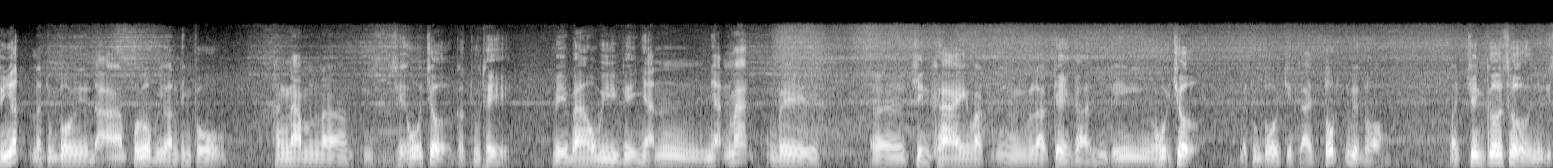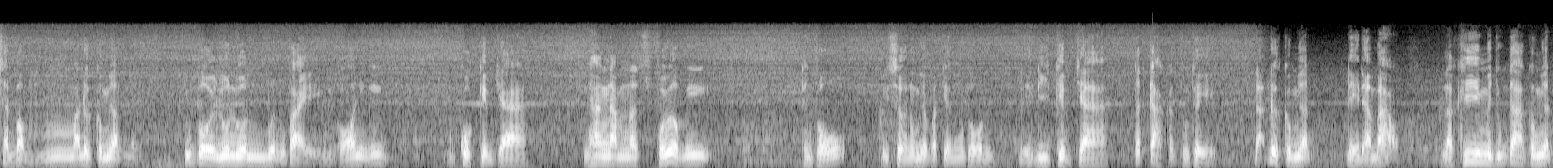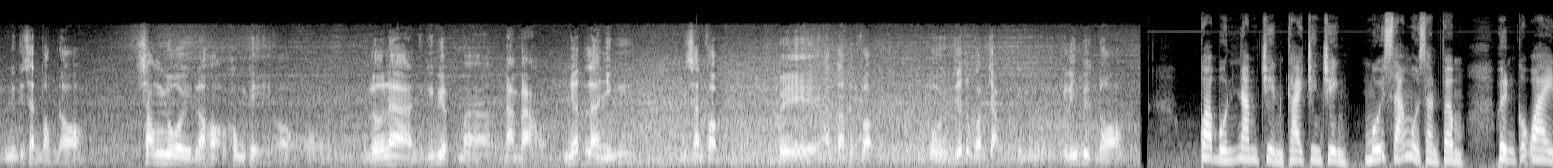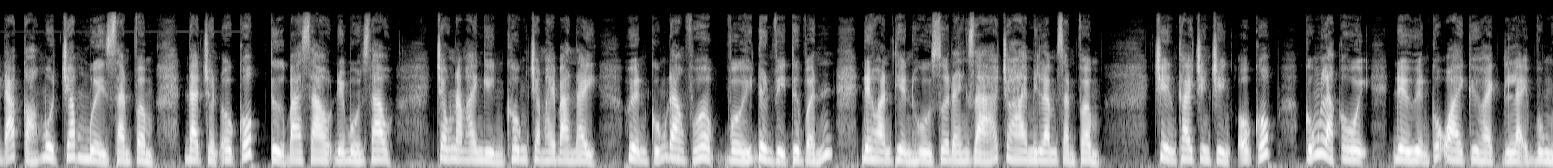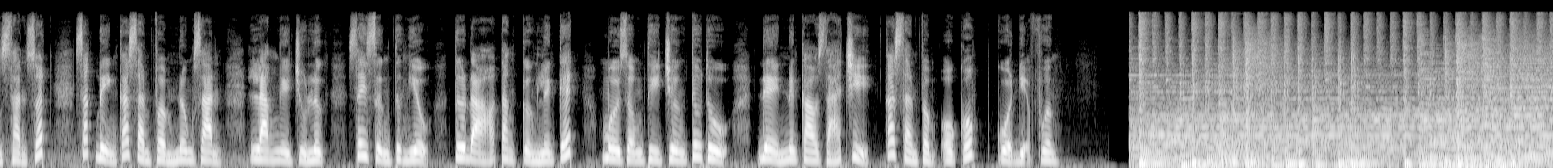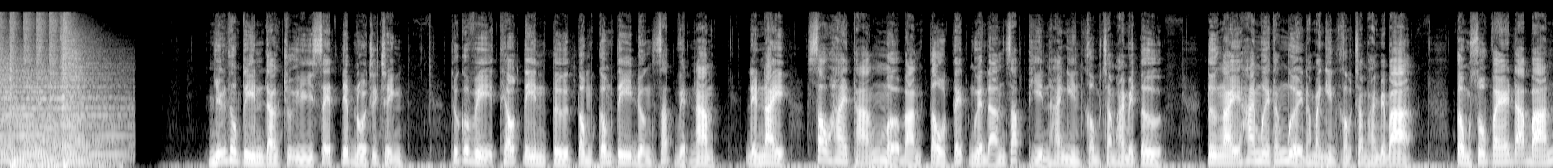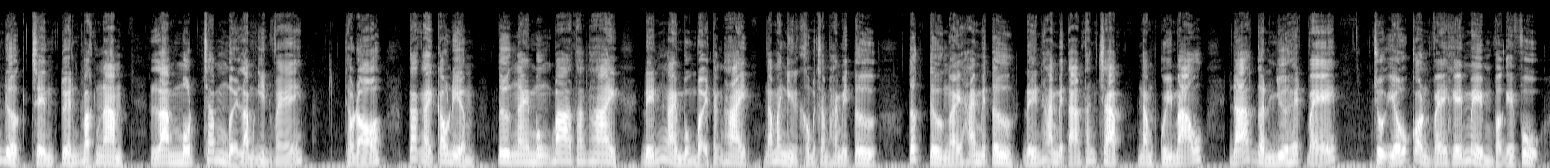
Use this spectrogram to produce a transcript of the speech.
Thứ nhất là chúng tôi đã phối hợp với ban thành phố. Hàng năm là sẽ hỗ trợ các chủ thể về bao bì, về nhãn nhãn mát, về uh, triển khai hoặc là kể cả những cái hội trợ là chúng tôi triển khai tốt cái việc đó. Và trên cơ sở những cái sản phẩm mà được công nhận này, chúng tôi luôn luôn vẫn phải có những cái cuộc kiểm tra. Hàng năm là phối hợp với thành phố, với sở nông nghiệp phát triển nông thôn để đi kiểm tra tất cả các chủ thể đã được công nhận để đảm bảo là khi mà chúng ta công nhận những cái sản phẩm đó xong rồi là họ không thể họ lơ là những cái việc mà đảm bảo nhất là những cái, cái sản phẩm về an toàn thực phẩm. Chúng tôi rất là quan trọng cái, cái lĩnh vực đó qua 4 năm triển khai chương trình mỗi xã một sản phẩm, huyện Quốc Oai đã có 110 sản phẩm đạt chuẩn ô cốp từ 3 sao đến 4 sao. Trong năm 2023 này, huyện cũng đang phối hợp với đơn vị tư vấn để hoàn thiện hồ sơ đánh giá cho 25 sản phẩm. Triển khai chương trình ô cốp cũng là cơ hội để huyện Quốc Oai quy hoạch lại vùng sản xuất, xác định các sản phẩm nông sản, là nghề chủ lực, xây dựng thương hiệu, từ đó tăng cường liên kết, mở rộng thị trường tiêu thụ để nâng cao giá trị các sản phẩm ô cốp của địa phương. Những thông tin đáng chú ý sẽ tiếp nối chương trình. Thưa quý vị, theo tin từ Tổng công ty Đường sắt Việt Nam, đến nay, sau 2 tháng mở bán tàu Tết Nguyên đán Giáp Thìn 2024, từ ngày 20 tháng 10 năm 2023, tổng số vé đã bán được trên tuyến Bắc Nam là 115.000 vé. Theo đó, các ngày cao điểm từ ngày mùng 3 tháng 2 đến ngày mùng 7 tháng 2 năm 2024, tức từ ngày 24 đến 28 tháng Chạp năm Quý Mão đã gần như hết vé, chủ yếu còn vé ghế mềm và ghế phụ,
